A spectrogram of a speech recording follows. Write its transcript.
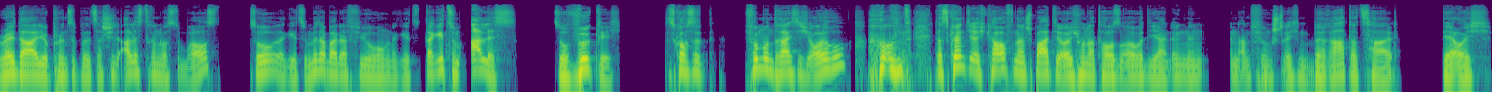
Ray Dalio Principles, da steht alles drin, was du brauchst. So, da geht es um Mitarbeiterführung, da geht es da geht's um alles. So, wirklich. Das kostet 35 Euro und das könnt ihr euch kaufen, dann spart ihr euch 100.000 Euro, die ihr an irgendeinen in Anführungsstrichen Berater zahlt, der euch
